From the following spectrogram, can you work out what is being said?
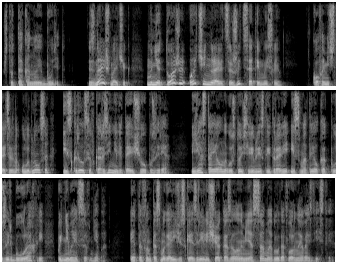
что так оно и будет. Знаешь, мальчик, мне тоже очень нравится жить с этой мыслью. Кофа мечтательно улыбнулся и скрылся в корзине летающего пузыря. Я стоял на густой серебристой траве и смотрел, как пузырь Буурахри поднимается в небо. Это фантасмагорическое зрелище оказало на меня самое благотворное воздействие.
